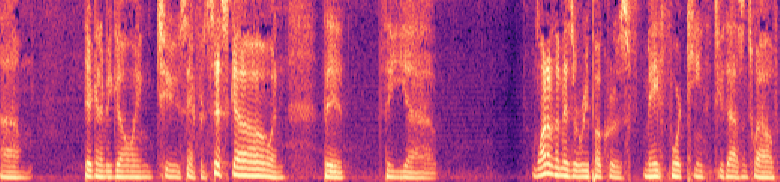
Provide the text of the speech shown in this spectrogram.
Um, they're going to be going to San Francisco, and the the uh, one of them is a repo cruise. May fourteenth, two thousand twelve,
